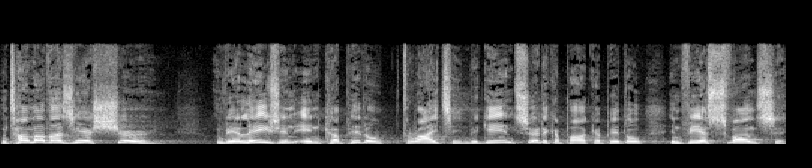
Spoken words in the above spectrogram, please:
Und Tamar war sehr schön. Und wir lesen in Kapitel 13, wir gehen zurück ein paar Kapitel, in Vers 20.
